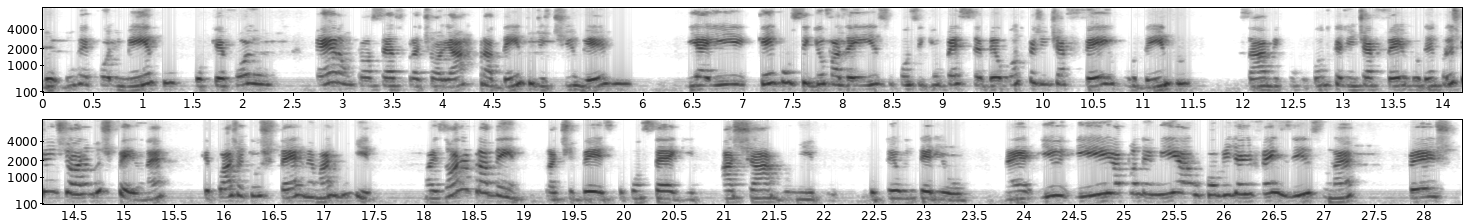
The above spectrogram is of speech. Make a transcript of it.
do, do, recolhimento, porque foi um, era um processo para te olhar para dentro de ti mesmo. E aí, quem conseguiu fazer isso, conseguiu perceber o quanto que a gente é feio por dentro, sabe? O quanto que a gente é feio por dentro. Por isso que a gente olha no espelho, né? Porque tu acha que o externo é mais bonito. Mas olha para dentro para te ver se tu consegue achar bonito o teu interior. Né? E, e a pandemia, o Covid, ele fez isso, né? Fez,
